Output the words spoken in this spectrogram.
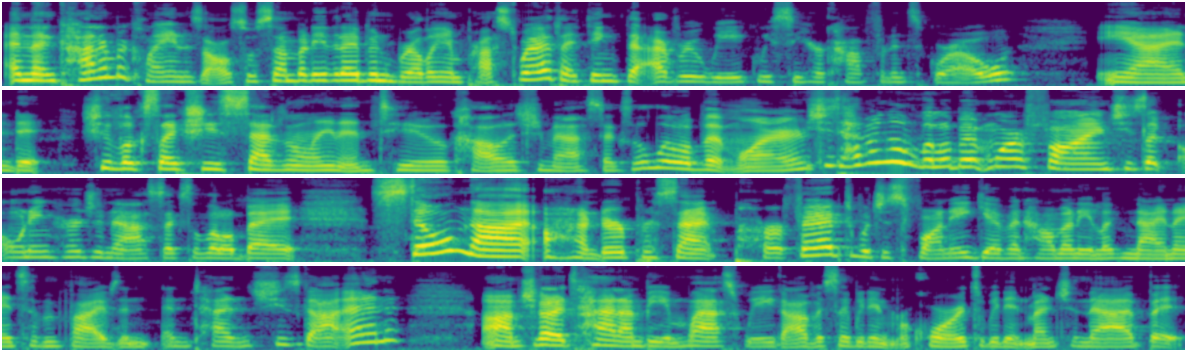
And then Konnor McClain is also somebody that I've been really impressed with. I think that every week we see her confidence grow and She looks like she's settling into college gymnastics a little bit more. she's having a little bit more fun. She's like owning her gymnastics a little bit. Still not 100% perfect, which is funny given how many like 9975s and, and 10s she's gotten. Um, she got a 10 on beam last week. Obviously, we didn't record, so we didn't mention that. But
